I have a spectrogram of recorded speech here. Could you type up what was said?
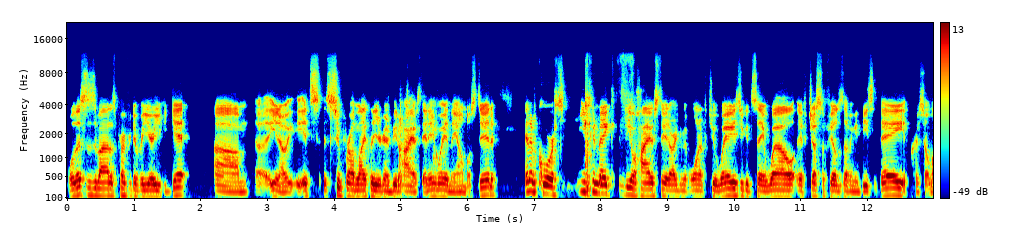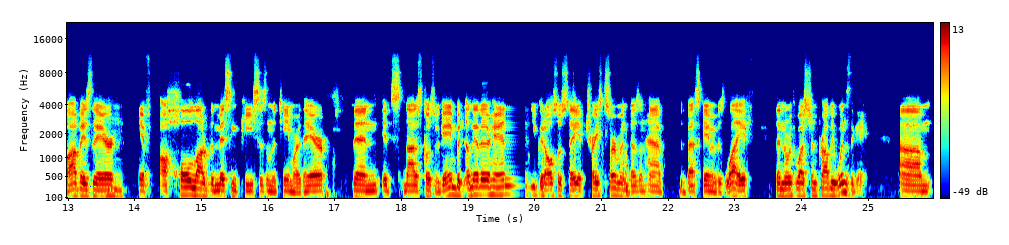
well, this is about as perfect of a year you could get. Um, uh, you know, it's super unlikely you're going to beat Ohio State anyway, and they almost did. And of course, you can make the Ohio State argument one of two ways. You could say, well, if Justin Fields is having a decent day, if Chris Olave is there, Mhm. if a whole lot of the missing pieces on the team are there, then it's not as close of a game. But on the other hand, you could also say if Trey Sermon doesn't have the best game of his life, then Northwestern probably wins the game. Um,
